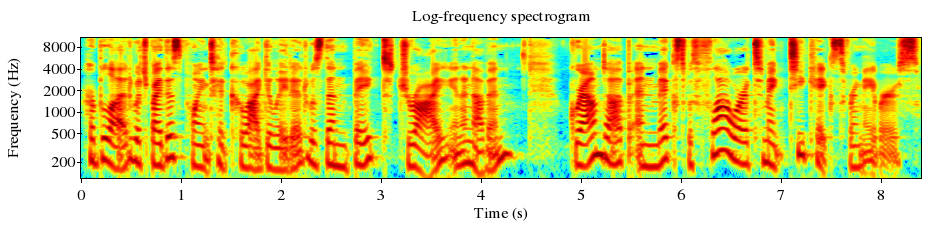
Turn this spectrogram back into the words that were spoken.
Her blood, which by this point had coagulated, was then baked dry in an oven ground up and mixed with flour to make tea cakes for neighbors.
